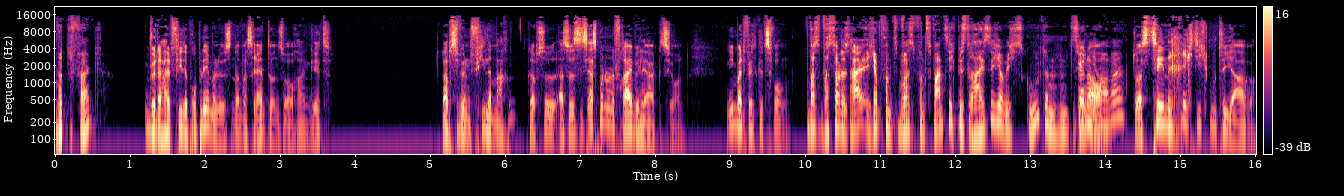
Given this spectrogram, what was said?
What the fuck? Würde halt viele Probleme lösen, ne, was Rente und so auch angeht. Glaubst du, würden viele machen? Glaubst du, also es ist erstmal nur eine freiwillige Aktion. Niemand wird gezwungen. Was, was soll das heißen? Ich habe von, was, von 20 bis 30 habe ich es gut und 10 Genau. Jahre. Du hast zehn richtig gute Jahre.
